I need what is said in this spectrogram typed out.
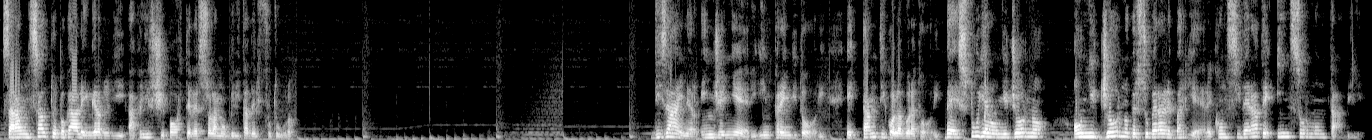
Sarà un salto epocale in grado di aprirci porte verso la mobilità del futuro? Designer, ingegneri, imprenditori e tanti collaboratori, beh, studiano ogni giorno, ogni giorno per superare barriere considerate insormontabili.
